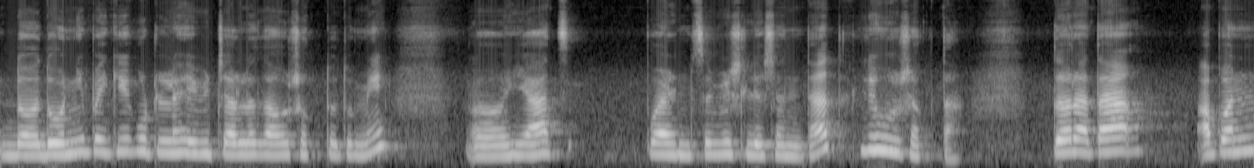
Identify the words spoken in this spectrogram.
द दोन्हीपैकी कुठलंही विचारलं जाऊ शकतो तुम्ही याच पॉईंटचं विश्लेषण त्यात लिहू शकता. तर आता आपण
